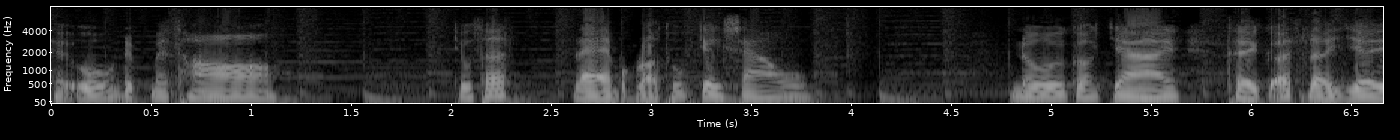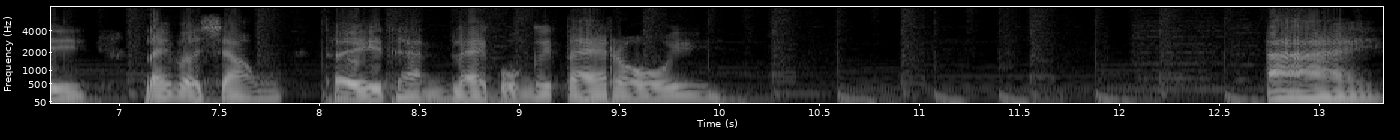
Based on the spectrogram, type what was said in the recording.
thì uống địch Chú thích là một loại thuốc trừ sâu. Nuôi con trai thì có ích lợi gì? Lấy vợ xong thì thành là của người ta rồi. Ai?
